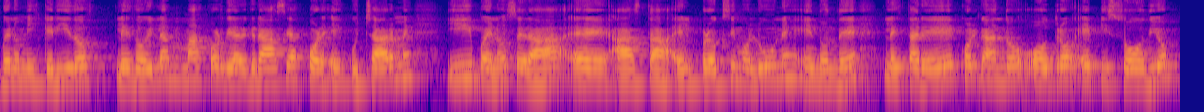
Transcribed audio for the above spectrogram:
Bueno, mis queridos, les doy las más cordial gracias por escucharme y bueno, será eh, hasta el próximo lunes en donde le estaré colgando otro episodio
